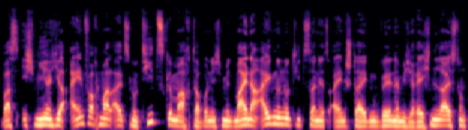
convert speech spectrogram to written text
was ich mir hier einfach mal als Notiz gemacht habe und ich mit meiner eigenen Notiz dann jetzt einsteigen will, nämlich Rechenleistung.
